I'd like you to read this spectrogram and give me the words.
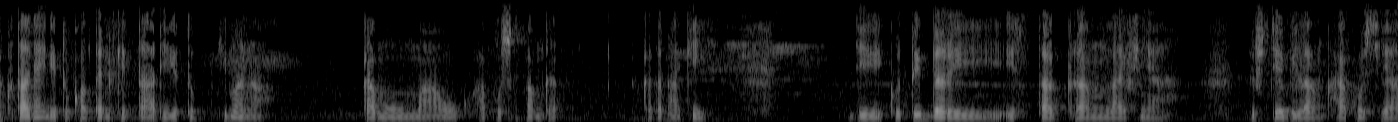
Aku tanyain itu konten kita di YouTube gimana? Kamu mau hapus apa enggak? Kata Naki dikutip dari Instagram live-nya. Terus dia bilang hapus ya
